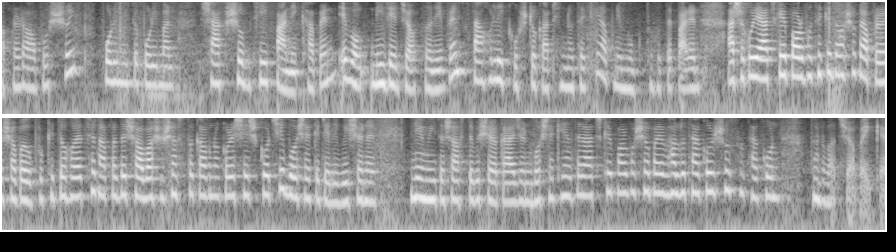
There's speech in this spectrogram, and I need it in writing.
আপনারা অবশ্যই পরিমিত পরিমাণ শাকসবজি, পানি খাবেন এবং নিজের যত্ন নেবেন, তাহলেই কোষ্ঠকাঠিন্য থেকে আপনি মুক্ত হতে পারেন। আশা করি আজকের পর্ব থেকে দর্শক আপনারা সবাই উপকৃত হয়েছেন। আপনাদের সবার সুস্বাস্থ্য কামনা করে শেষ করছি। বৈশাখী টেলিভিশনের নিয়মিত স্বাস্থ্য বিষয়ক আয়োজন বসে খেলতে আজকের পর্ব সবাই ভালো থাকুন সুস্থ থাকুন। ধন্যবাদ সবাইকে।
